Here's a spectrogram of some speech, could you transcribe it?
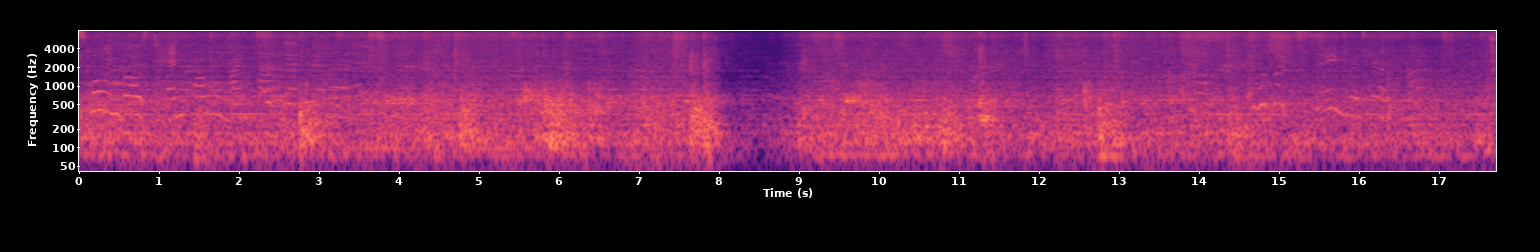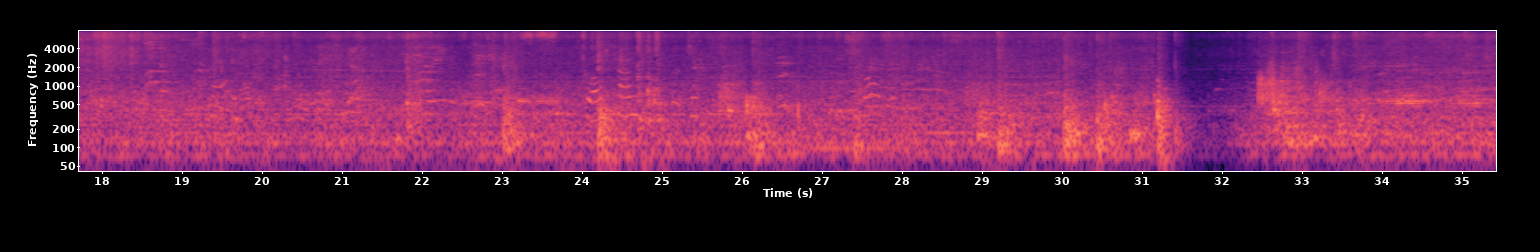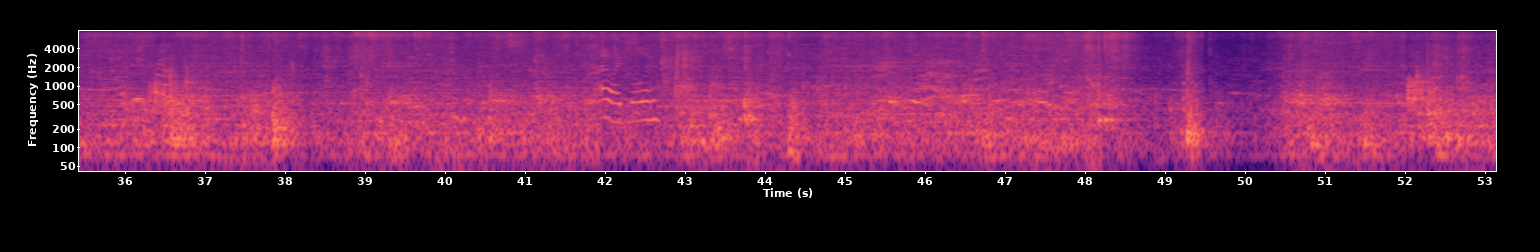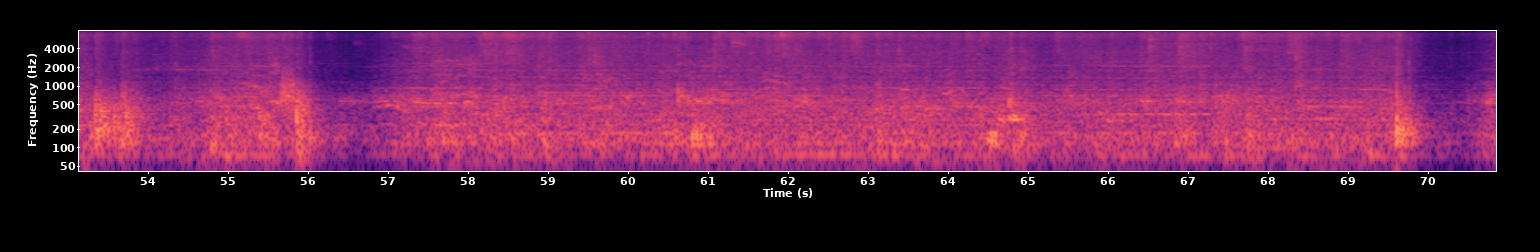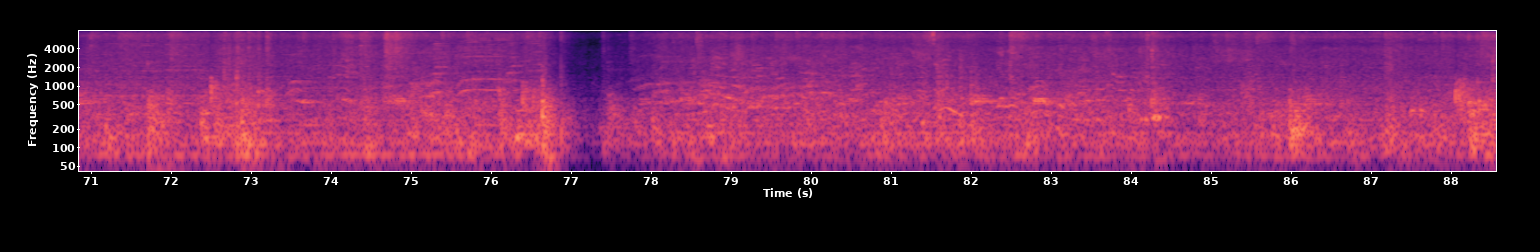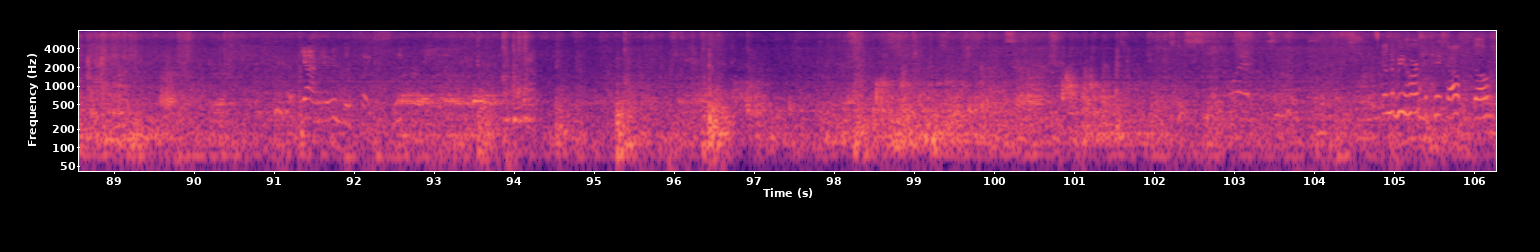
this bowling ball is ten thousand miles. like bowling. Yeah, I mean, it was just like slippery. It's gonna be hard to pick up though.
